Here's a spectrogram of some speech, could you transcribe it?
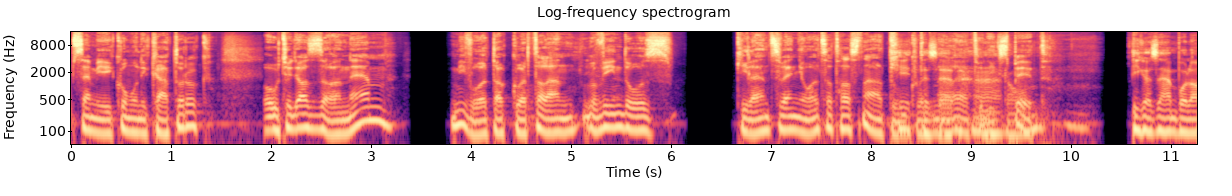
személyi kommunikátorok, úgyhogy azzal nem. Mi volt akkor? Talán a Windows 98-at használtunk? 2003. Vagy lehet, hogy XP-t? Igazából a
